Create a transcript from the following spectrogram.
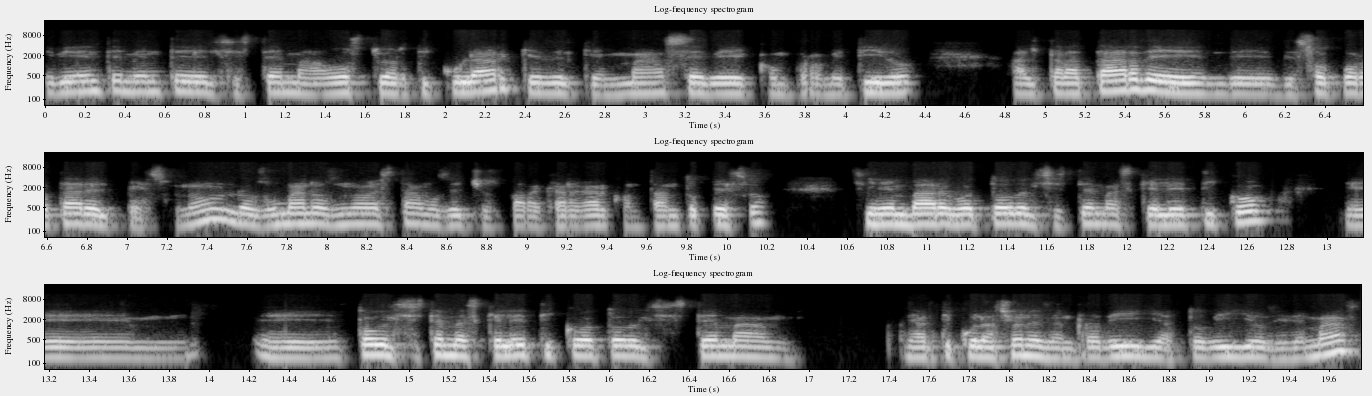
evidentemente el sistema osteoarticular, que es el que más se ve comprometido al tratar de, soportar el peso, ¿no? Los humanos no estamos hechos para cargar con tanto peso, sin embargo, todo el sistema esquelético, em, eh, todo el sistema esquelético, todo el sistema de articulaciones en rodillas, tobillos y demás,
